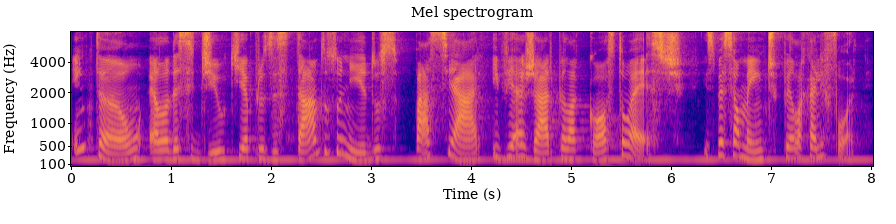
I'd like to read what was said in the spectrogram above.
Então, ela decidiu que ia para os Estados Unidos passear e viajar pela costa oeste especialmente pela Califórnia.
